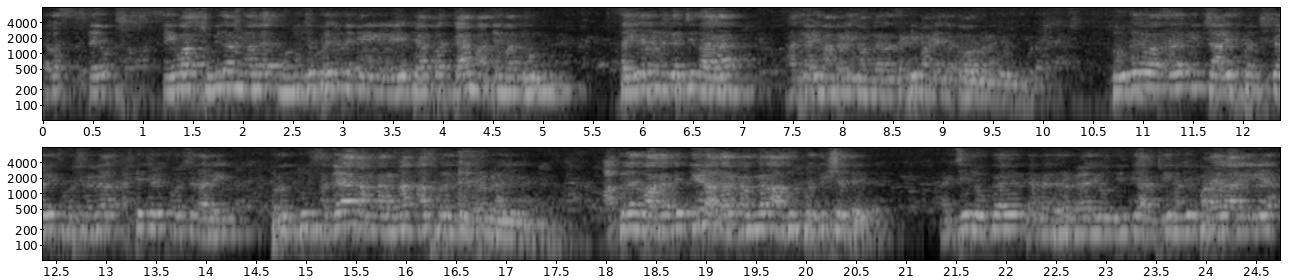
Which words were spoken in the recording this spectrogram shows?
त्याला सेव सेवा सुविधा मिळाव्यात म्हणून जे प्रयत्न केले गेले त्या त्या माध्यमातून सह्याद्रीनगरची जागा हातगाडी माथाडी कामगारांसाठी भाड्याच्या तोवर मिळाली होती. दुर्दैव असं की चाळीस पंचेचाळीस वर्ष नव्हे आज अठ्ठेचाळीस वर्ष झाले परंतु सगळ्या कामगारांना आजपर्यंत घर मिळाली नाही. आपल्या भागातले दीड हजार कामगार अजून प्रतीक्षेत आहेत. आणि जे लोक ज्यांना घर मिळाली होती ती अगदी म्हणजे पडायला आलेली आहेत.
